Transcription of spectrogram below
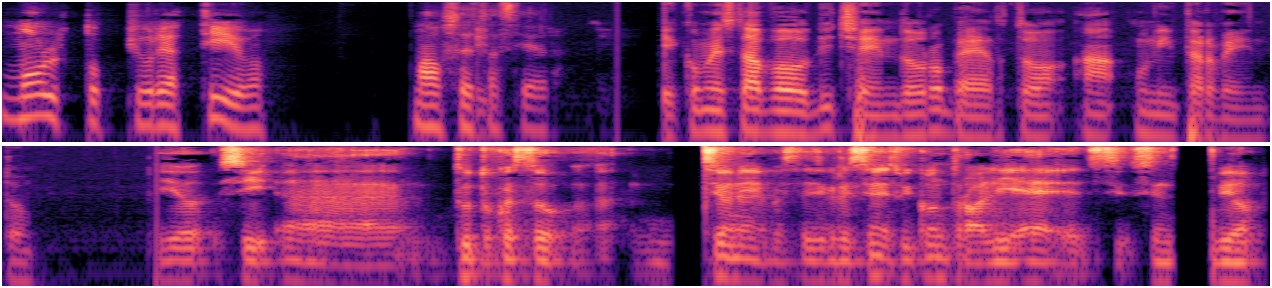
molto più reattivo, mouse e tastiera. E come stavo dicendo, Roberto ha un intervento. Io sì, eh, tutta questa digressione sui controlli è senza dubbio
